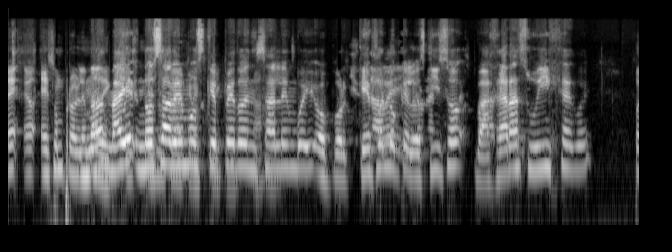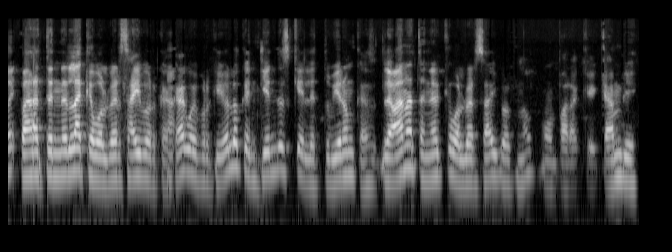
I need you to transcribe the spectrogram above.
eh, eh, es un problema no, de nadie- que- no es lo que sabemos qué pedo en Ajá. Salem, güey, o por qué fue lo que los hizo bajar a su hija, güey, Pues- para tenerla que volver cyborg acá, Ah. güey, porque yo lo que entiendo es que le tuvieron que, le van a tener que volver cyborg, ¿no? Como para que cambie.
